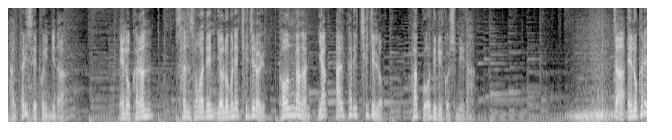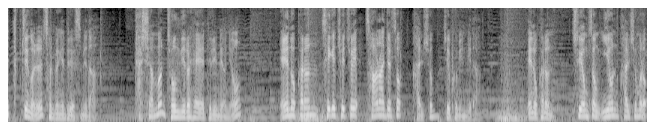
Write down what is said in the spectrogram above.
알칼리 세포입니다. 에노칼은 산성화된 여러분의 체질을 건강한 약 알칼리 체질로 바꾸어 드릴 것입니다. 자, 에노칼의 특징을 설명해 드렸습니다. 다시 한번 정리를 해 드리면요. 에노칼은 세계 최초의 산화질소 칼슘 제품입니다. 에노칼은 수용성 이온 칼슘으로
